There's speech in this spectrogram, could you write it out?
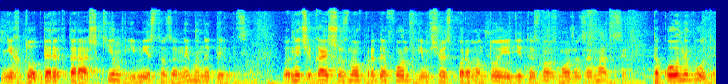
ніхто, директора шкіл і місто за ними не дивиться. Вони чекають, що знов прийде фонд, їм щось поремонтує, і діти знов зможуть займатися. Такого не буде.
